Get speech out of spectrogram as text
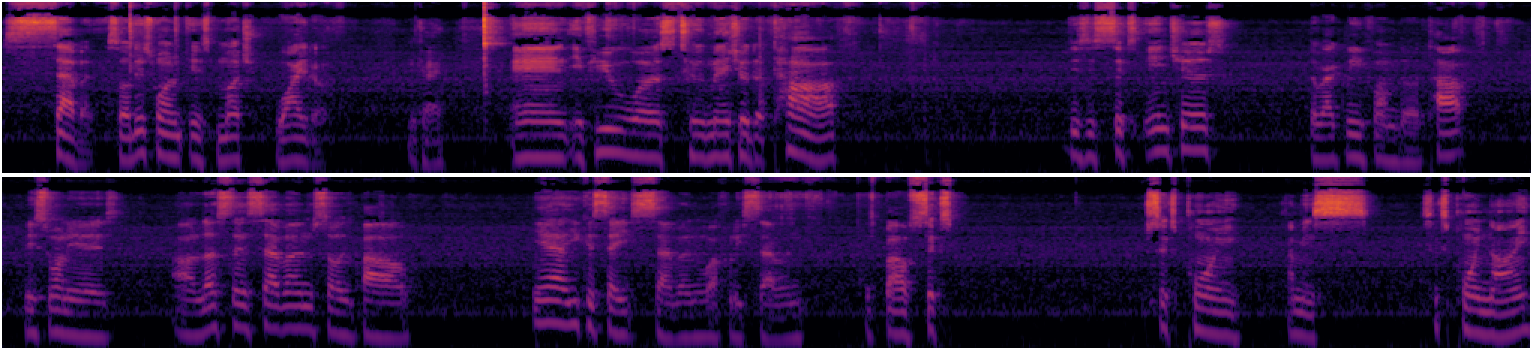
7 so this one is much wider. Okay. And if you was to measure the top this is six inches directly from the top. This one is uh, less than seven so it's about yeah you could say seven roughly seven. It's about six six point I mean six point nine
